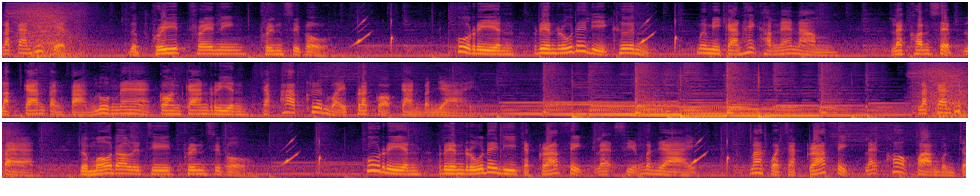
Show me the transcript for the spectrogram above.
หลักการที่ 7 the pre-training principle ผู้เรียนเรียนรู้ได้ดีขึ้น เมื่อมีการให้คำแนะนำและ concept หลักการต่างๆ ล่วงหน้าก่อนการเรียนจากภาพเคลื่อนไหวประกอบการบรรยาย หลักการที่ 8 the modality principle ผู้เรียนเรียนรู้ได้ดีจากกราฟิกและเสียงบรรยาย มากกว่าจากกราฟิกและข้อความบนจ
